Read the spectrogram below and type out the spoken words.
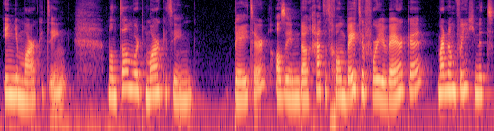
in je marketing. Want dan wordt marketing beter. Als in, dan gaat het gewoon beter voor je werken. Maar dan vind je het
